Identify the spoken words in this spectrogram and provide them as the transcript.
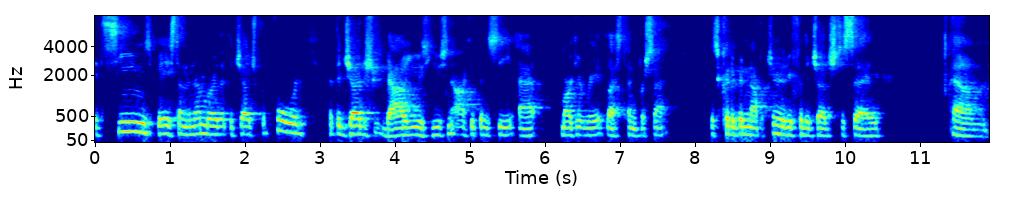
it seems, based on the number that the judge put forward, that the judge values use and occupancy at market rate less 10%. This could have been an opportunity for the judge to say, um,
